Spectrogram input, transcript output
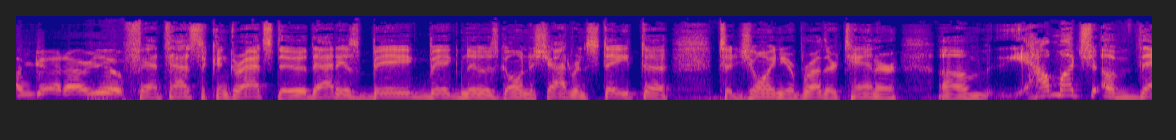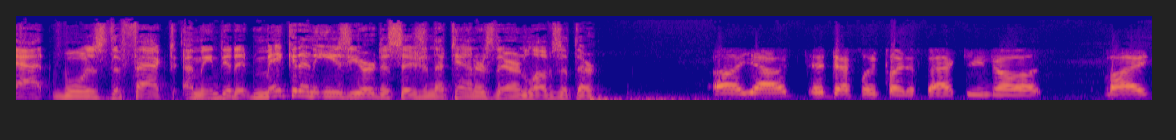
I'm good. How are you? Fantastic. Congrats, dude. That is big, big news. Going to Chadron State to, to join your brother Tanner. Um, how much of that was the fact? I mean, did it make it an easier decision that Tanner's there and loves it there? Uh, yeah, it, it definitely played a factor. You know, my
